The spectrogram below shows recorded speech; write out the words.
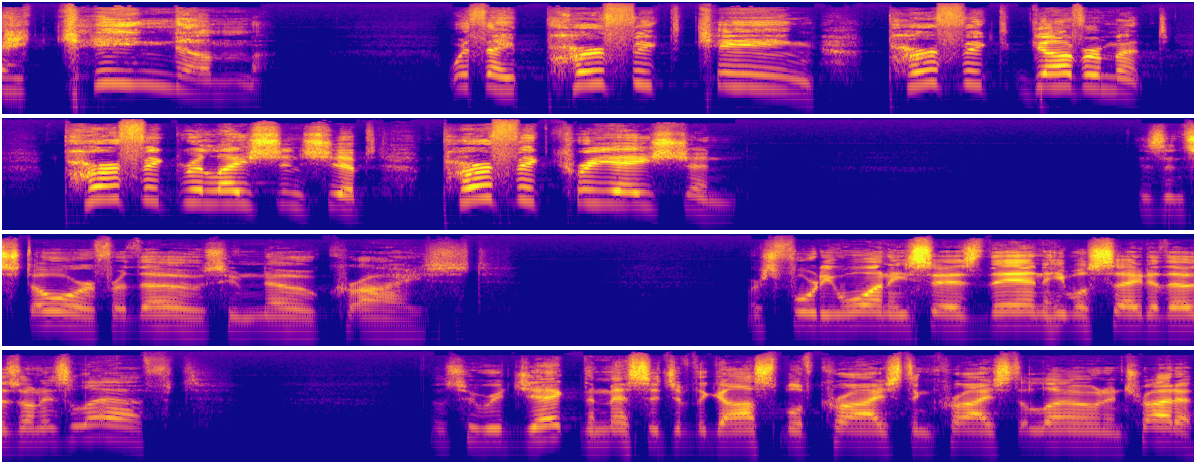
A kingdom with a perfect king, perfect government, perfect relationships, perfect creation is in store for those who know Christ. Verse 41, he says, Then he will say to those on his left, those who reject the message of the gospel of Christ and Christ alone and try to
